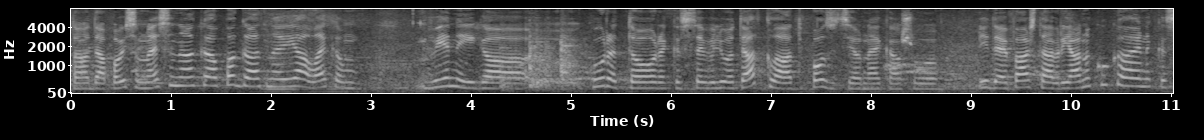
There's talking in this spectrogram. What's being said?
tādā pavisam nesenākā pagātnē, jā, laikam vienīgā kuratore, kas sevi ļoti atklāti pozicionē kā šo ideju pārstāve ir Jana Kukaina, kas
